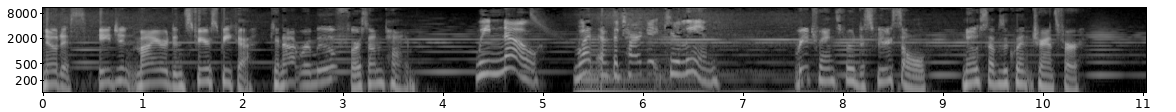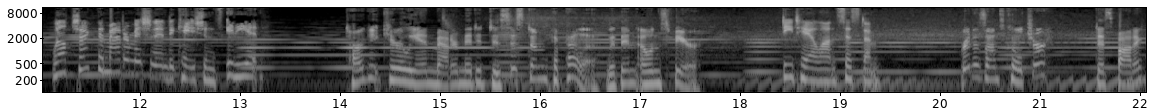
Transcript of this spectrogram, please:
Notice, Agent mired in Sphere Spica cannot remove for some time. We know. What of the target Kirlian? Retransfer to Sphere Sol. No subsequent transfer. Well, check the matter mission indications, idiot. Target Kirlian matter mitted to System Capella within own sphere. Detail on system. Renaissance culture, despotic,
